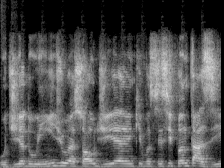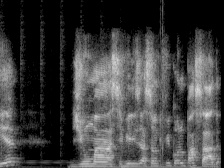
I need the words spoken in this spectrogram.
o dia do índio é só o dia em que você se fantasia de uma civilização que ficou no passado.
